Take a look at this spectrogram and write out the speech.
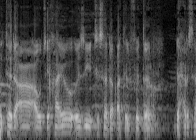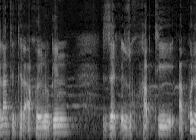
እንተ ደኣ ኣውጺኻዮ እዚ እቲ ሰደቀትል ፍጥር ድሕሪ ሰላት እንተ ደኣ ኮይኑ ግን ካብቲ ኣብ ኩላ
